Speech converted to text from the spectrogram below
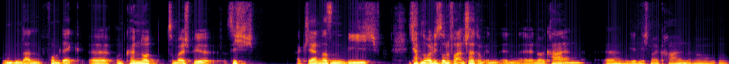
Kunden dann vom Deck äh, und können dort zum Beispiel sich erklären lassen, wie ich. Ich habe neulich so eine Veranstaltung in, in äh, Neukalen, äh, nee, nicht Neukalen,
